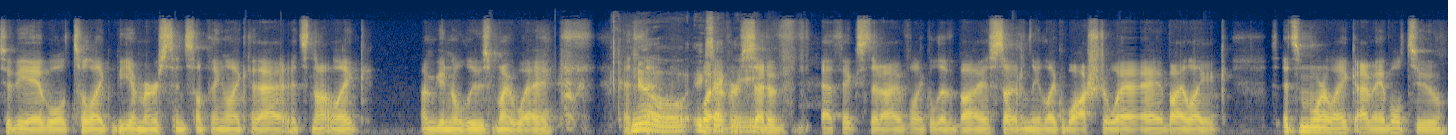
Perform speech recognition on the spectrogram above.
to be able to like be immersed in something like that. It's not like I'm going to lose my way. and no exactly. whatever set of ethics that i've like lived by is suddenly like washed away by like it's more like i'm able to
